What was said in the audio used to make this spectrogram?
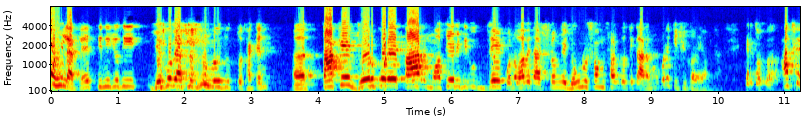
মহিলাকে তিনি যদি দেহ ব্যবসার সঙ্গে যুক্ত থাকেন তাকে জোর করে তার মতের বিরুদ্ধে কোনোভাবে তার সঙ্গে যৌন সংসর্গ থেকে আরম্ভ করে কিছু করে না। এটা তো আছে।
